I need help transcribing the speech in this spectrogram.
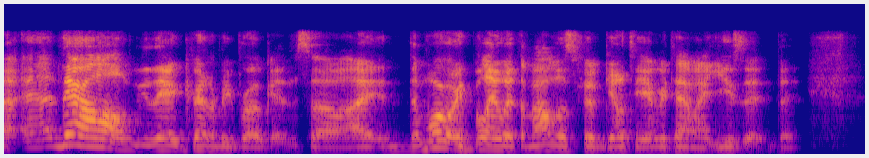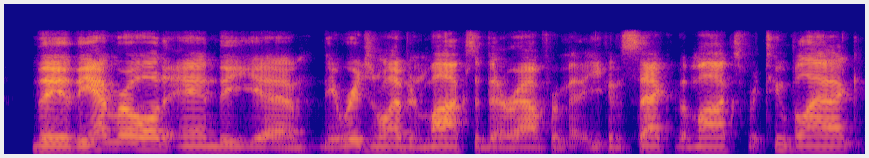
Uh, uh, they're all they're incredibly broken. So I the more we play with them, I almost feel guilty every time I use it. But the the Emerald and the uh, the original Ebon Mox have been around for a minute. You can sack the Mox for two black,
